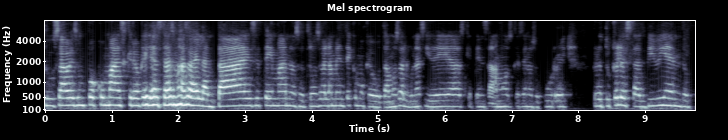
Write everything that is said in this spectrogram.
tú sabes un poco más, creo que ya estás más adelantada a ese tema, nosotros solamente como que votamos algunas ideas, qué pensamos, qué se nos ocurre, pero tú que lo estás viviendo,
